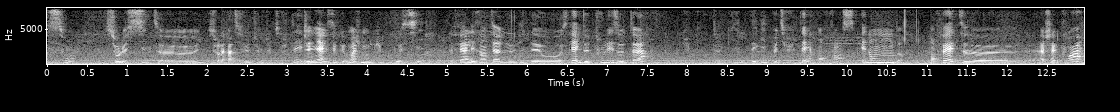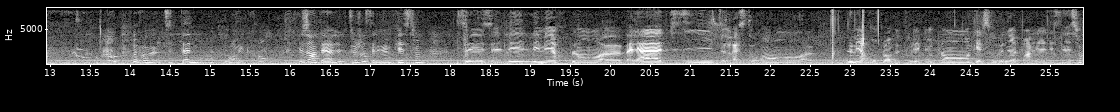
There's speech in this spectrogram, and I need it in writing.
qui sont sur le site, sur la partie YouTube du député. Génial, c'est que moi, je m'occupe aussi de faire les interviews vidéo Skype de tous les auteurs des guides Petit Futé en France et dans le monde. En fait, à chaque fois, on voit ma petite tête dans l'écran j'interviewe toujours, c'est les mêmes questions. C'est les, meilleurs plans, euh, balades, visites, restaurants, euh, le meilleur bon plan de tous les bons plans, quels souvenirs il faut ramener à la destination.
